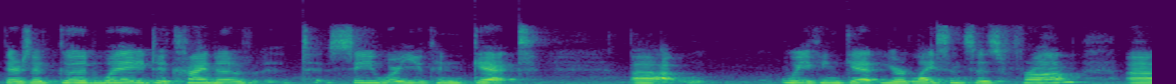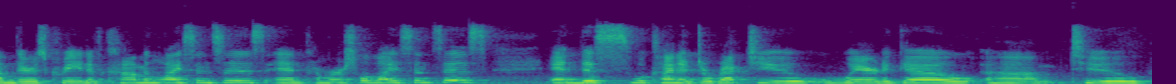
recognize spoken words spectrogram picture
There's a good way to kind of see where you can get uh, where you can get your licenses from. Um, there's Creative Commons licenses and commercial licenses, and this will kind of direct you where to go um, to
